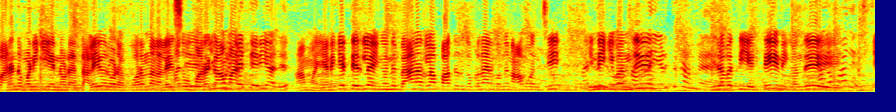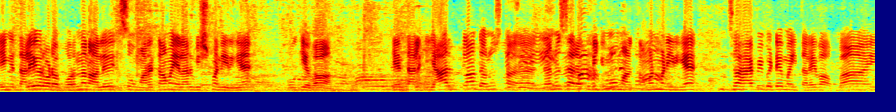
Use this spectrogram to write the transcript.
பன்னெண்டு மணிக்கு என்னோட தலைவரோட பிறந்த நாளே ஸோ மறக்காம தெரியாது. ஆமாம் எனக்கே தெரியல. இங்கே வந்து பேனர்லாம் பார்த்ததுக்கு அப்புறம் தான் எனக்கு வந்து ஞாபகம் வந்துச்சு. இன்னைக்கு வந்து இருபத்தி எட்டு இன்னைக்கு வந்து எங்கள் தலைவரோட பிறந்த நாள் ஸோ மறக்காமல் எல்லாரும் விஷ் பண்ணிடுங்க ஓகேவா என் தலை யாருக்கெல்லாம் தனுஷ் தனுஷ் சாரை பிடிக்குமோ கமெண்ட் பண்ணிடுங்க ஸோ ஹாப்பி பர்த்டே மை தலைவா. பாய்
